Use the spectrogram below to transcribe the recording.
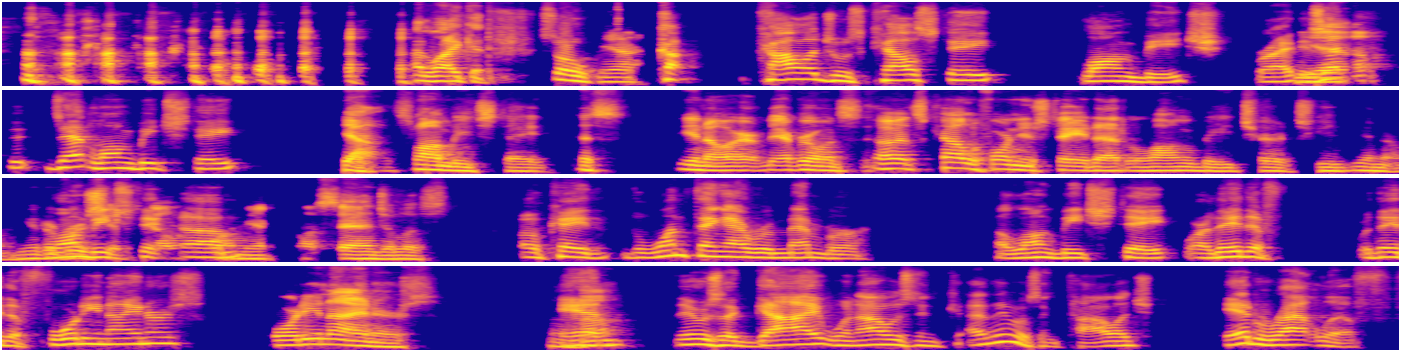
I like it. So yeah. Co- college was Cal State, Long Beach, right? Is yeah. that is that Long Beach State? Yeah, it's Long Beach State. It's you know everyone's oh, it's California State at Long Beach or it's you know University Long Beach of California, um, Los Angeles. Okay, the one thing I remember a Long Beach State. Are they the were they the 49ers? 49ers. Uh-huh. And there was a guy when I was in I think it was in college, Ed Ratliff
